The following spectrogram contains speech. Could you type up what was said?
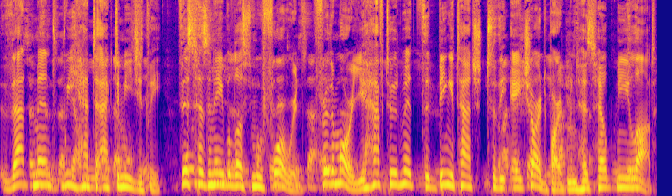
That meant we had to act immediately. This has enabled us to move forward. Furthermore, you have to admit that being attached to the HR department has helped me a lot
